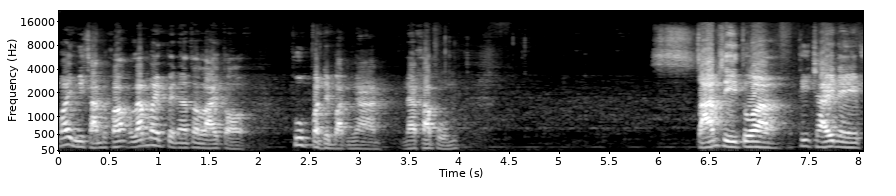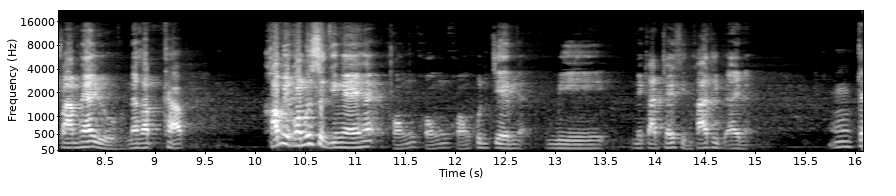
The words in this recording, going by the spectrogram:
ไม่มีสารตกค้างและไม่เป็นอันตรายต่อผู้ปฏิบัติงานนะครับผมสามสี่ตัวที่ใช้ในฟาร์มแพะอยู่นะครับครับเขามีความรู้สึกยังไงฮะของของของคุณเจมส์เนี่ยมีในการใช้สินค้า TPI เนี่ยอืม แก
